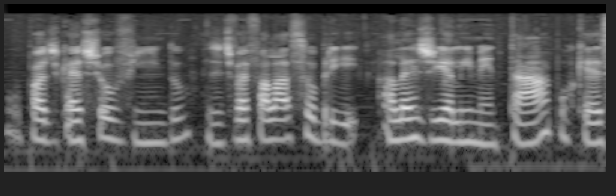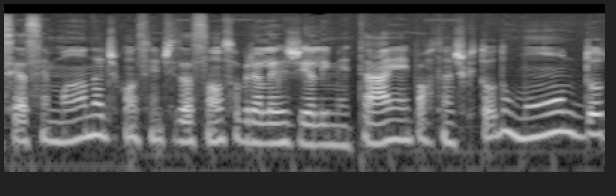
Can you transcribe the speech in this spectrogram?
o podcast ouvindo. A gente vai falar sobre alergia alimentar, porque essa é a semana de conscientização sobre alergia alimentar e é importante que todo mundo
